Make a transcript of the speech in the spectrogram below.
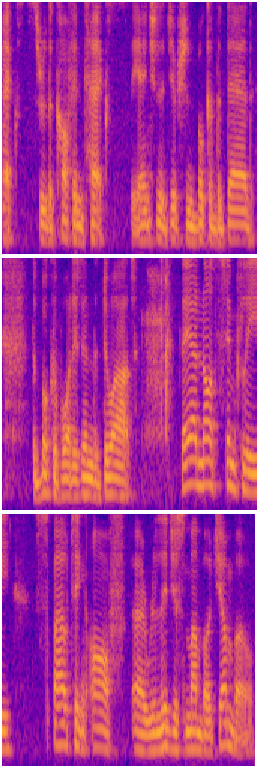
texts through the coffin texts, the ancient Egyptian Book of the Dead, the Book of What is in the Duat, they are not simply spouting off uh, religious mumbo jumbo.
